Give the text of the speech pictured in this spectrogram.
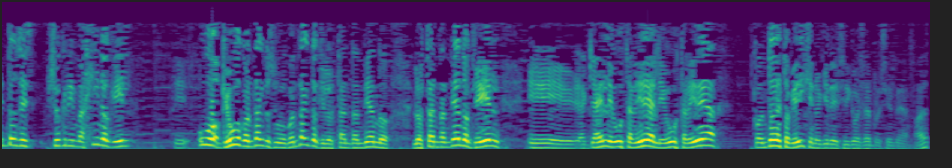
Entonces, yo creo, imagino que él, eh, hubo, que hubo contactos, hubo contactos, que lo están tanteando, lo están tanteando, que él, eh, que a él le gusta la idea, le gusta la idea. Con todo esto que dije, no quiere decir que vaya a ser presidente de AFA. ¿eh?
